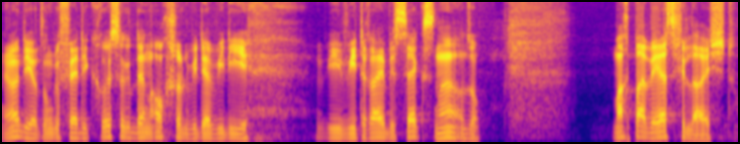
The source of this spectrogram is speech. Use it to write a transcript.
ja, die hat ungefähr die Größe dann auch schon wieder wie die wie, wie drei bis sechs, ne? Also machbar wäre es vielleicht.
